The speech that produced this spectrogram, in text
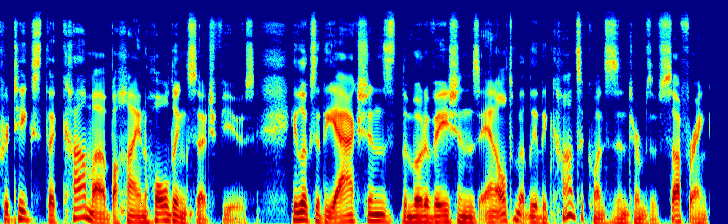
critiques the kamma behind holding such views. He looks at the actions, the motivations, and ultimately the consequences in terms of suffering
